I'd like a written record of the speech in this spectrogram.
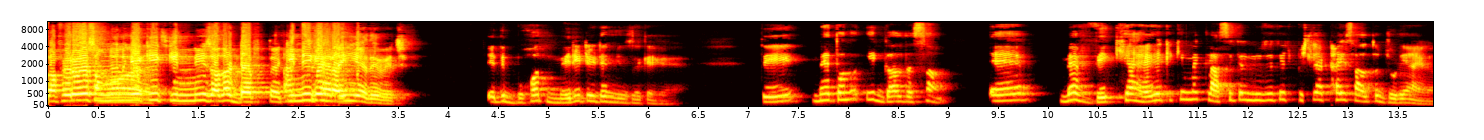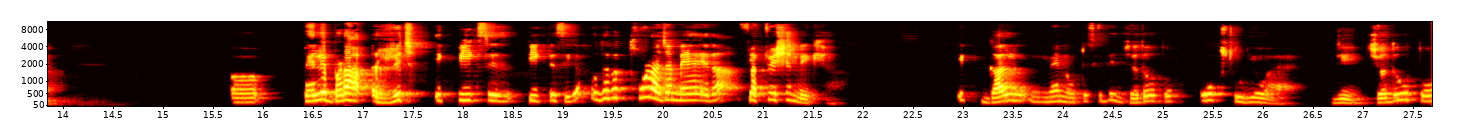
ਤਾਂ ਫਿਰ ਉਹ ਇਹ ਸਮਝਣਗੇ ਕਿ ਅੱਛਾ। ਕਿੰਨੀ ਜ਼ਿਆਦਾ ਡੈਪਥ ਹੈ ਕਿੰਨੀ Absolutely. ਗਹਿਰਾਈ ਹੈ ਇਹਦੇ ਵਿੱਚ ਇਹਦੇ ਬਹੁਤ ਮੈਡੀਟੇਟਿਵ 뮤직 ਹੈਗਾ ਹੈ। ਤੇ ਮੈਂ ਤੁਹਾਨੂੰ ਇੱਕ ਗੱਲ ਦੱਸਾਂ ਇਹ मैं वेख्या है क्योंकि मैं क्लासिकल म्यूज़िक के पिछले अट्ठाईस साल तो जुड़े आए हैं। पहले बड़ा रिच एक पीक से पीक ते सीगा उधर बाद थोड़ा जा मैं एदा फ्लक्चुएशन वेख्या। एक गल मैं नोटिस की जदों तो कोक स्टूडियो आया है। जी जदों तो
